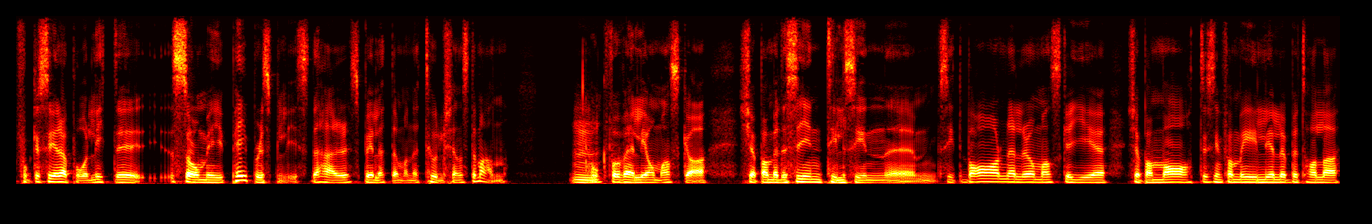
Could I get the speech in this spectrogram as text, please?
fokusera på, lite som i Papers, Please, det här spelet där man är tulltjänsteman Mm. och får välja om man ska köpa medicin till sin, eh, sitt barn eller om man ska ge, köpa mat till sin familj eller betala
